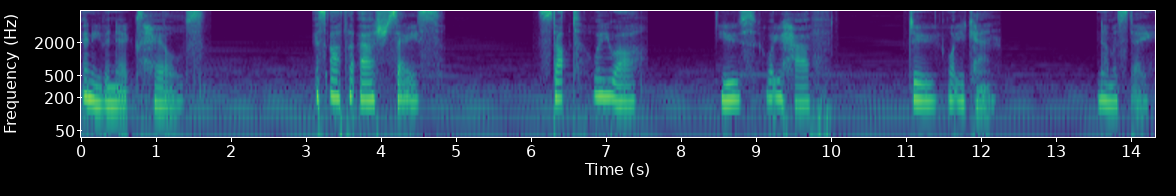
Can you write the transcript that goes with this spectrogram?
and even exhales. As Arthur Ashe says, start where you are, use what you have, do what you can. Namaste.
